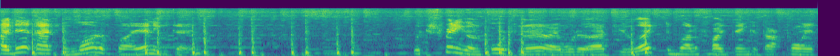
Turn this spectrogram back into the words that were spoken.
I didn't actually modify anything. Which is pretty unfortunate. I would have actually liked to modify things at that point.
